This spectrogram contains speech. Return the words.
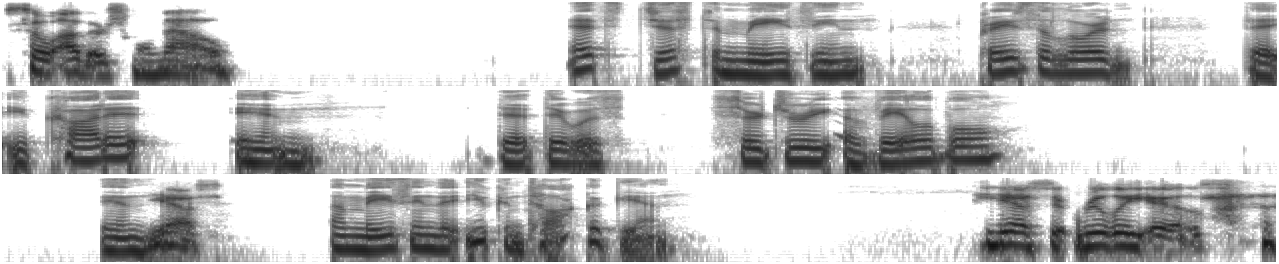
so others will know. That's just amazing. Praise the Lord that you caught it and that there was surgery available. And yes, amazing that you can talk again. Yes, it really is.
